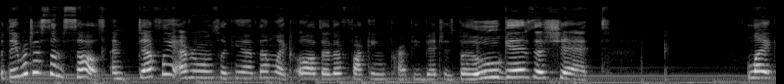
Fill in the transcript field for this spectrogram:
but they were just themselves, and definitely everyone was looking at them like, oh, they're the fucking preppy bitches, but who gives a shit? Like,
